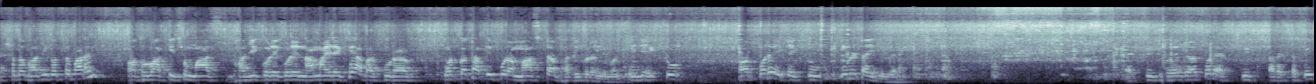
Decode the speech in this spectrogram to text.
একসাথে ভাজি করতে পারেন, অথবা কিছু মাছ ভাজি করে করে নামাই রেখে আবার পুরা, মোট কথা আপনি পুরো মাছটা ভাজি করে নেবেন। এই যে একটু হওয়ার পরে এটা একটু উল্টাই দিবেন। এক পিঠ হয়ে যাওয়ার পর এক পিঠ আর একটা পিঠ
